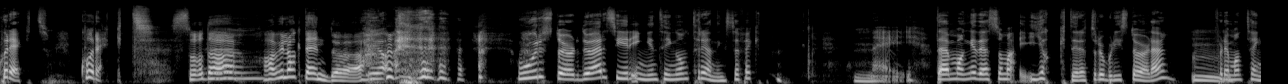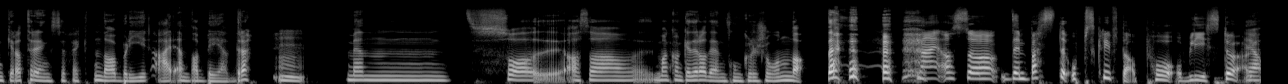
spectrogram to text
Korrekt. Korrekt. Så da Um. har vi lagt den død. Ja. Hvor støl du er, sier ingenting om treningseffekten. Nei. Det er mange det som er- jakter etter å bli støle, Mm. fordi man tenker at treningseffekten da blir, er enda bedre. mm. Men så Altså, man kan ikke dra den konklusjonen, da. Nei, altså, den beste oppskrifta på å bli støl, Ja.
